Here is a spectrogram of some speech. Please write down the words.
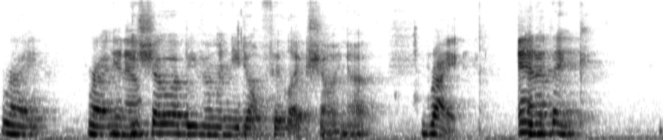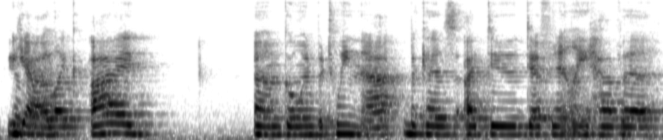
Right. Right. You know? You show up even when you don't feel like showing up. Right. And, I think Yeah, like I um go in between that because I do definitely have a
